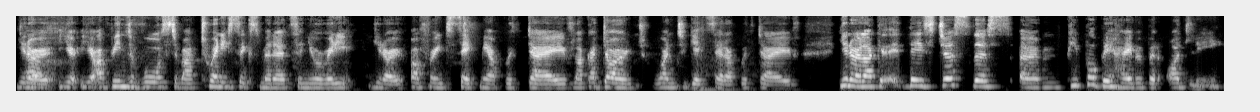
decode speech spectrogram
you know you're, you're, i've been divorced about 26 minutes and you're already you know offering to set me up with dave. Like i don't want to get set up with dave. You know like there's just this um people behave a bit oddly.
